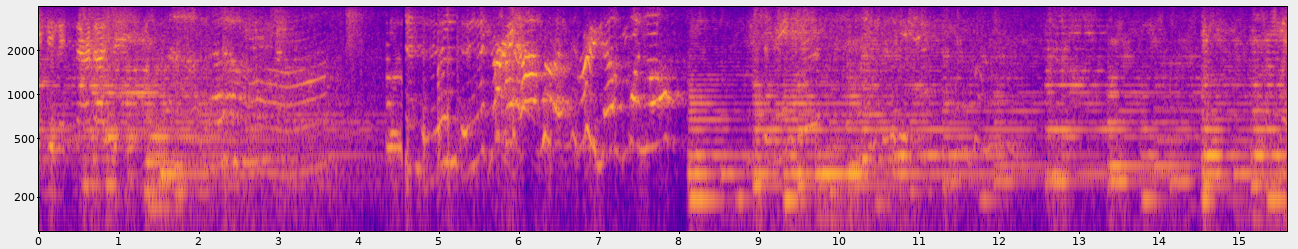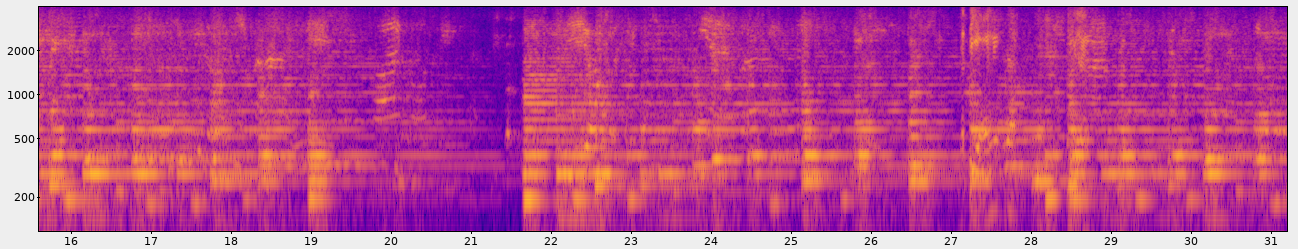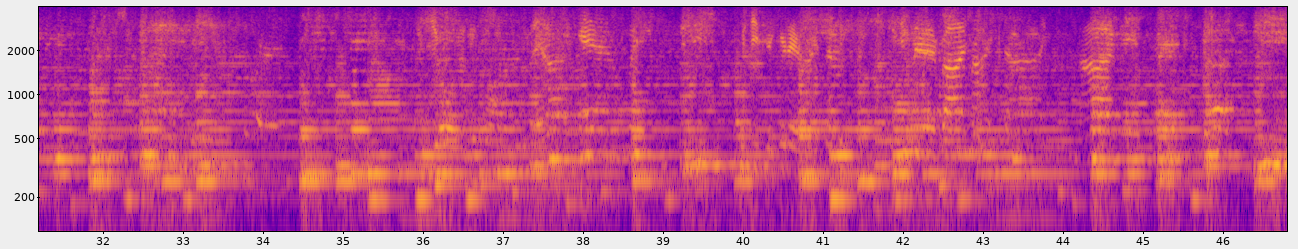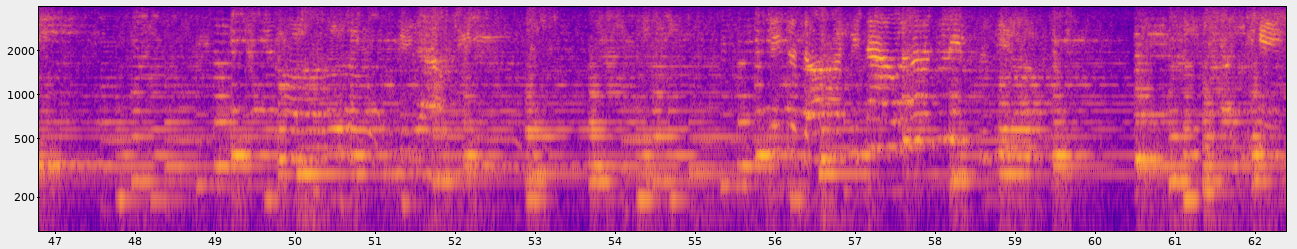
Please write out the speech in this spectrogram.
sa... Lucky village na natin. Pati yun, Love is like like a river that flows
